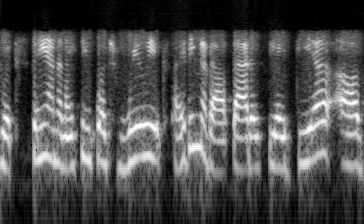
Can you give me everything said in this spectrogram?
to expand. And I think what's really exciting about that is the idea of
